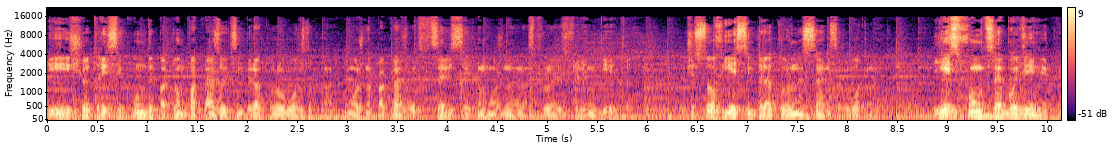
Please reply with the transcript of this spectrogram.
И еще 3 секунды, потом показывает температуру воздуха. Можно показывать в Цельсиях и можно настроить в Фаренгейтах. У часов есть температурный сенсор, вот он. Есть функция будильника.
